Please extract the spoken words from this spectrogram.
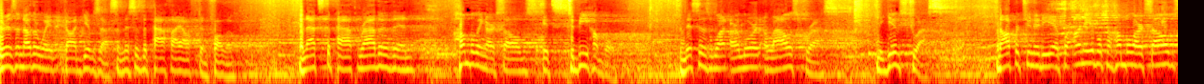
There is another way that God gives us, and this is the path I often follow. And that's the path, rather than humbling ourselves, it's to be humble. And this is what our Lord allows for us, He gives to us. An opportunity, if we're unable to humble ourselves,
